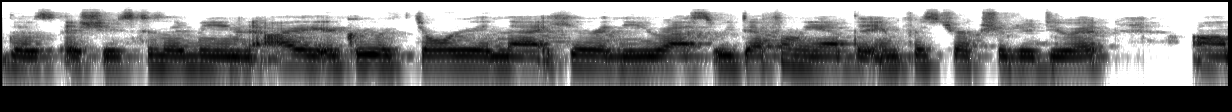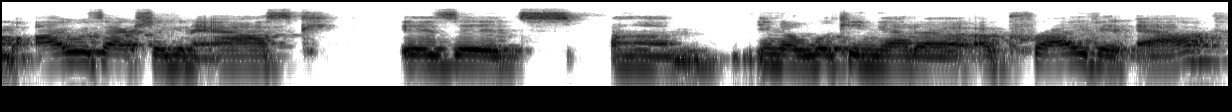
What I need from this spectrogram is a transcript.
those issues? Because i mean i agree with dorian that here in the us we definitely have the infrastructure to do it. Um, i was actually going to ask is it um, you know looking at a, a, private app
